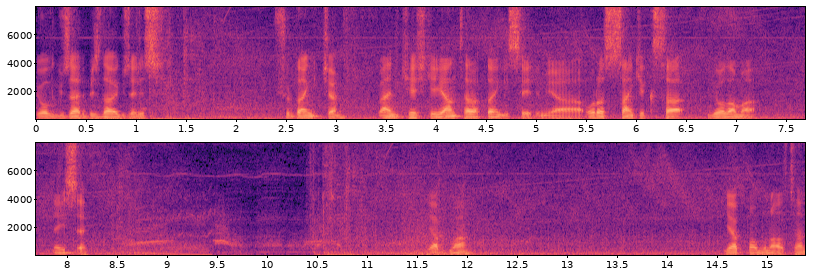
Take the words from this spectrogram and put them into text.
Yol güzel biz daha güzeliz. Şuradan gideceğim. Ben keşke yan taraftan gitseydim ya. Orası sanki kısa yol ama neyse. Yapma. Yapma bunu Altan.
